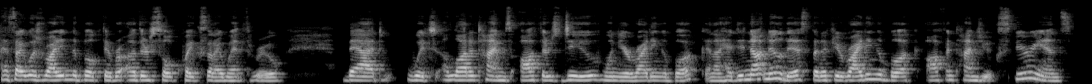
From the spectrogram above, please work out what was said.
as I was writing the book, there were other soul quakes that I went through that which a lot of times authors do when you're writing a book. And I did not know this, but if you're writing a book, oftentimes you experience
